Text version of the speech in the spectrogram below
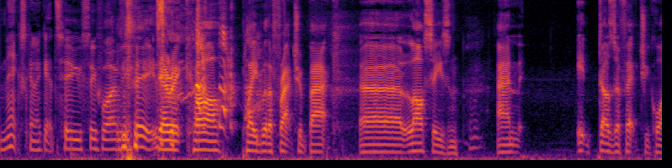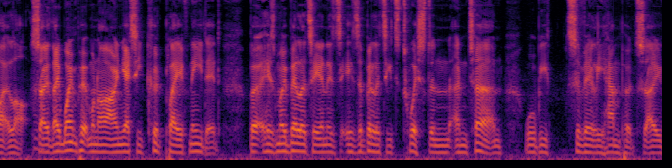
Nick's gonna get two Super Bowl MVPs. Derek Carr played with a fractured back uh, last season, and it does affect you quite a lot. So they won't put him on IR, and yes, he could play if needed, but his mobility and his his ability to twist and, and turn will be severely hampered. So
